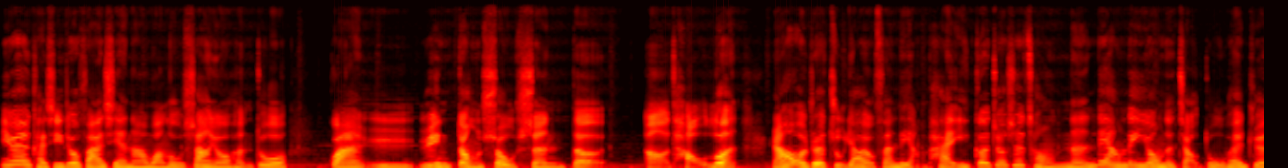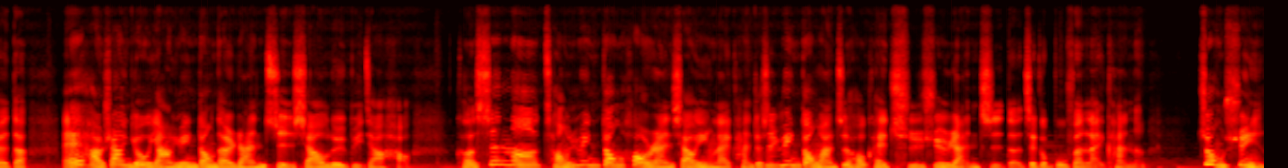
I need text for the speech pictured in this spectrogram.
因为凯西就发现呢，网络上有很多关于运动瘦身的呃讨论，然后我觉得主要有分两派，一个就是从能量利用的角度会觉得，哎，好像有氧运动的燃脂效率比较好。可是呢，从运动后燃效应来看，就是运动完之后可以持续燃脂的这个部分来看呢。重训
